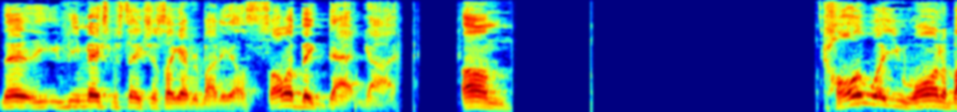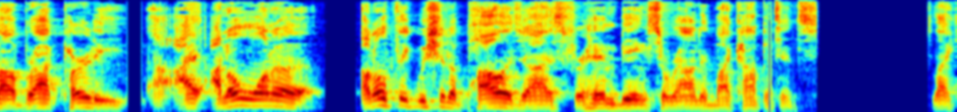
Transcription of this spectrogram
There, he, makes mistakes just like everybody else. So I'm a big Dak guy. Um, call it what you want about Brock Purdy. I, I don't want to. I don't think we should apologize for him being surrounded by competence. Like,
